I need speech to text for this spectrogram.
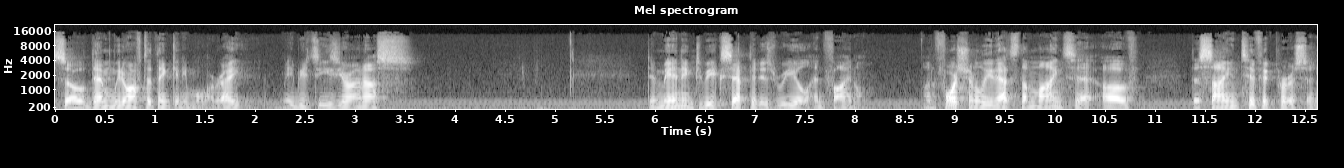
So then we don't have to think anymore, right? Maybe it's easier on us. Demanding to be accepted is real and final. Unfortunately, that's the mindset of the scientific person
